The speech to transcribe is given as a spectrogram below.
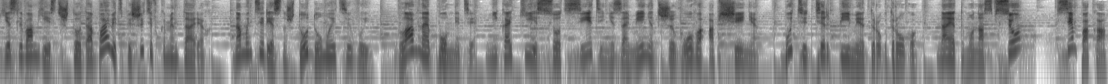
Если вам есть что добавить, пишите в комментариях. Нам интересно, что думаете вы. Главное помните, никакие соцсети не заменят живого общения. Будьте терпимее друг к другу. На этом у нас все. Всем пока!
